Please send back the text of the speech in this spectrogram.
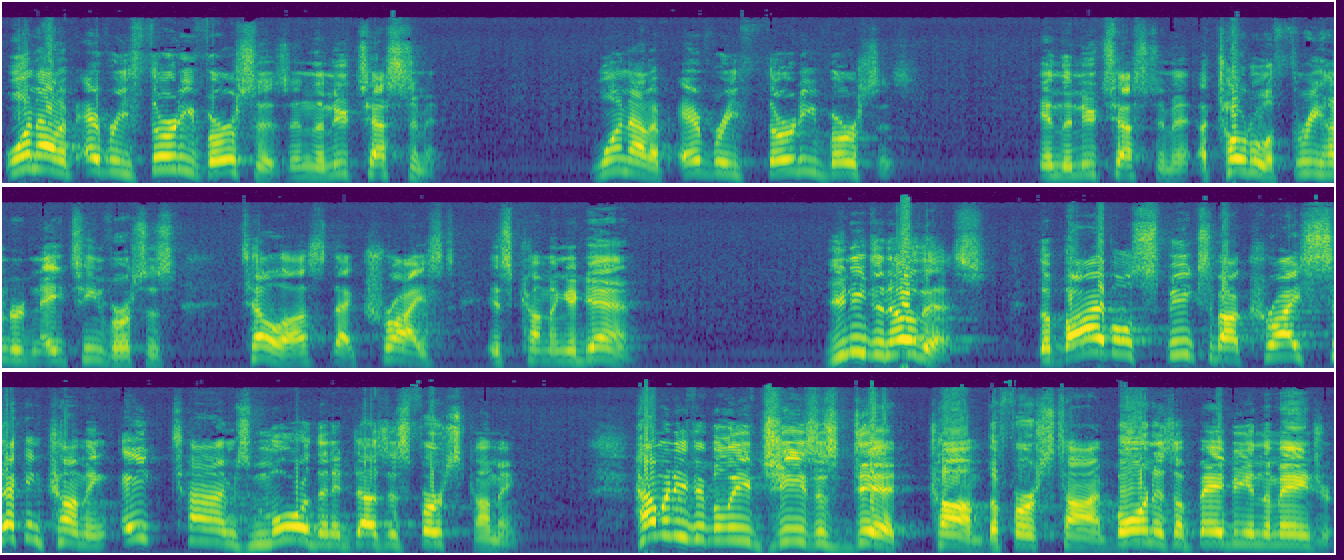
One out of every 30 verses in the New Testament, one out of every 30 verses in the New Testament, a total of 318 verses, tell us that Christ is coming again. You need to know this. The Bible speaks about Christ's second coming eight times more than it does his first coming. How many of you believe Jesus did come the first time, born as a baby in the manger?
